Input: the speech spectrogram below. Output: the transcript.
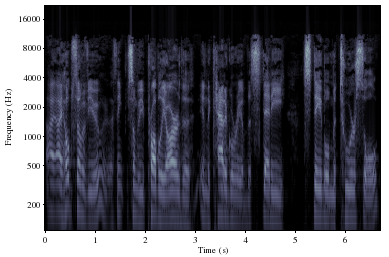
I, I, hope some of you, I think some of you probably are the, in the category of the steady, stable, mature soul.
